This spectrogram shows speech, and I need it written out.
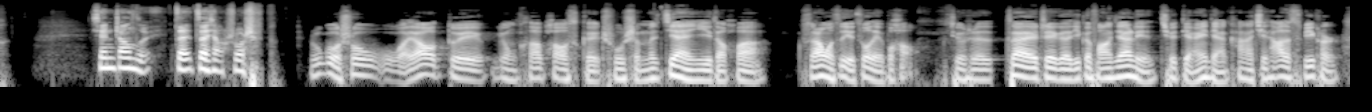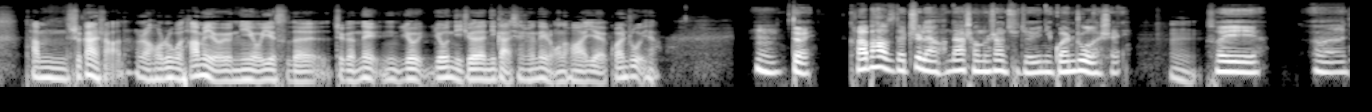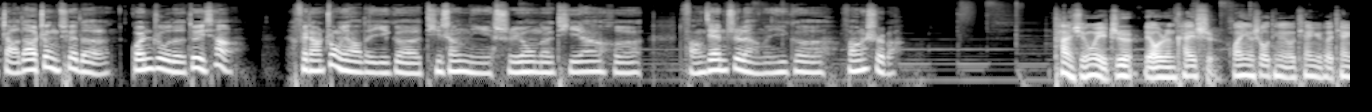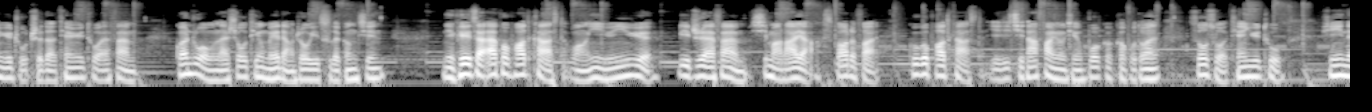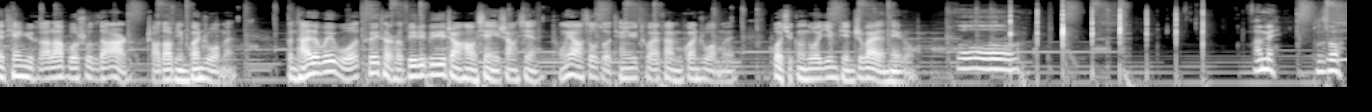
先张嘴，再再想说什么。如果说我要对用 Clubhouse 给出什么建议的话，虽然我自己做的也不好。就是在这个一个房间里去点一点，看看其他的 speaker 他们是干啥的。然后，如果他们有你有意思的这个内有有你觉得你感兴趣内容的话，也关注一下。嗯，对，Clubhouse 的质量很大程度上取决于你关注了谁。嗯，所以，嗯，找到正确的关注的对象，非常重要的一个提升你使用的体验和房间质量的一个方式吧。探寻未知，撩人开始。欢迎收听由天宇和天宇主持的天宇兔 FM，关注我们来收听每两周一次的更新。你可以在 Apple Podcast、网易云音乐、荔枝 FM、喜马拉雅、Spotify、Google Podcast 以及其他泛用型播客客户端搜索“天宇兔”，拼音的天宇和阿拉伯数字的二，找到并关注我们。本台的微博、Twitter 和哔哩哔哩账号现已上线，同样搜索“天宇兔 FM” 关注我们，获取更多音频之外的内容。哦，完美。不错。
